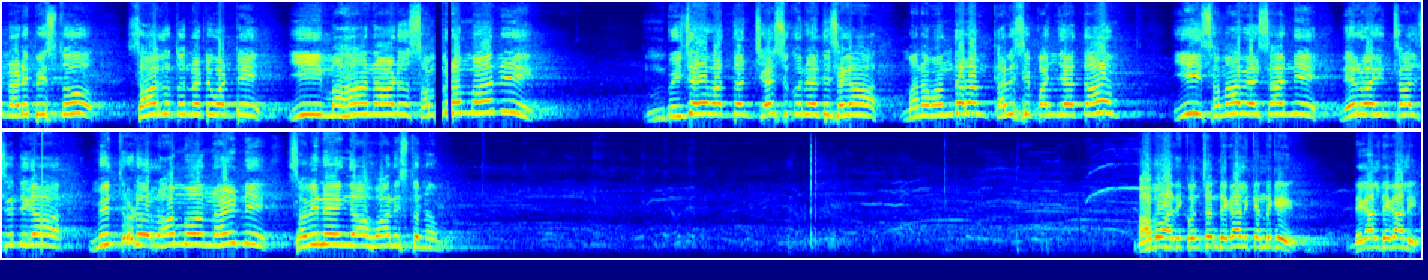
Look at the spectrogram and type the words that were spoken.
నడిపిస్తూ సాగుతున్నటువంటి ఈ మహానాడు సంభ్రమాన్ని విజయవంతం చేసుకునే దిశగా మనమందరం కలిసి పనిచేద్దాం. ఈ సమావేశాన్ని నిర్వహించాల్సిందిగా మిత్రుడు రామ్మోహన్ నాయుడిని సవినయంగా ఆహ్వానిస్తున్నాం. బాబు అది కొంచెం దిగాలి కిందకి. దిగాలి దిగాలి.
